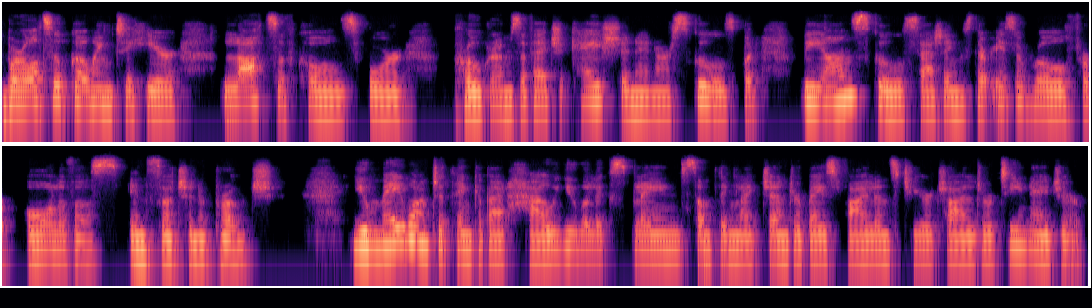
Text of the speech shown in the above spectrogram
We're also going to hear lots of calls for programs of education in our schools, but beyond school settings, there is a role for all of us in such an approach. You may want to think about how you will explain something like gender based violence to your child or teenager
